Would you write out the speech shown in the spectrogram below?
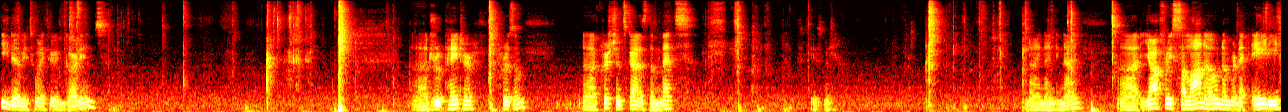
EW23 Guardians. Uh, Drew Painter, Prism. Uh, Christian Scott is the Mets. Excuse me. Nine ninety nine. Uh, Yafri Solano, number to 80.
